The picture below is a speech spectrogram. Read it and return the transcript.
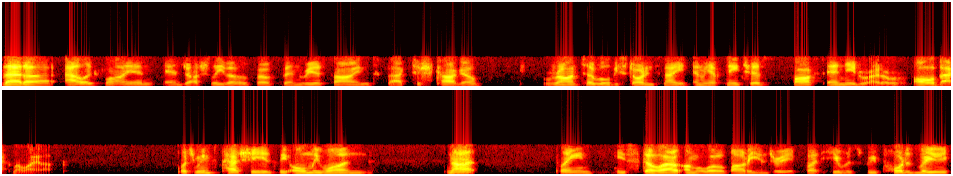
That uh Alex Lyon and Josh Leivo have both been reassigned back to Chicago Raanta will be starting tonight, and we have Necas, Fast, and Niederreiter all back in the lineup. Which means Pesce is the only one not playing. He's still out on the lower body injury, but he was reportedly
